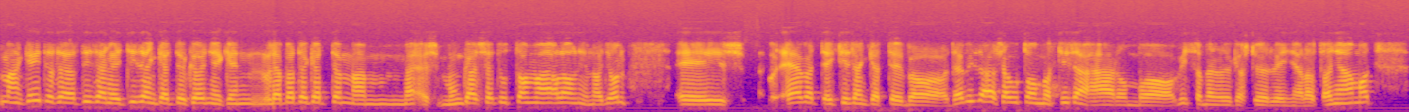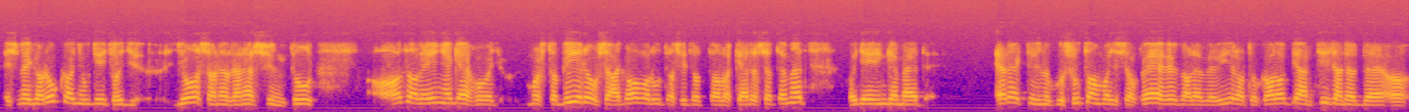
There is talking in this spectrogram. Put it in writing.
már 2011-12 környékén lebetegedtem, már munkát se tudtam vállalni nagyon, és elvették 12-be a devizás autómat, 13-ba visszamenőleges törvényel a tanyámat, és még a rokkanyugdíjt, hogy gyorsan ezen essünk túl, az a lényege, hogy most a bíróság avval utasította a keresetemet, hogy engemet elektronikus úton, vagyis a felhőben levő íratok alapján 15-ben a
